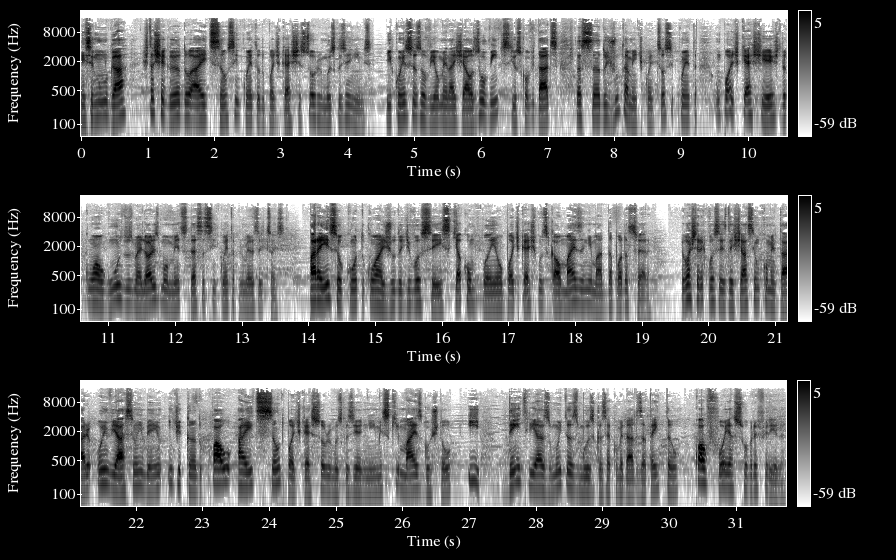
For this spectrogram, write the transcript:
Em segundo lugar, está chegando a edição 50 do podcast sobre músicas e animes, e com isso resolvi homenagear os ouvintes e os convidados, lançando juntamente com a edição 50 um podcast extra com alguns dos melhores momentos dessas 50 primeiras edições. Para isso, eu conto com a ajuda de vocês que acompanham o podcast musical mais animado da Podosfera. Eu gostaria que vocês deixassem um comentário ou enviassem um e-mail indicando qual a edição do podcast sobre músicas e animes que mais gostou e, dentre as muitas músicas recomendadas até então, qual foi a sua preferida.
